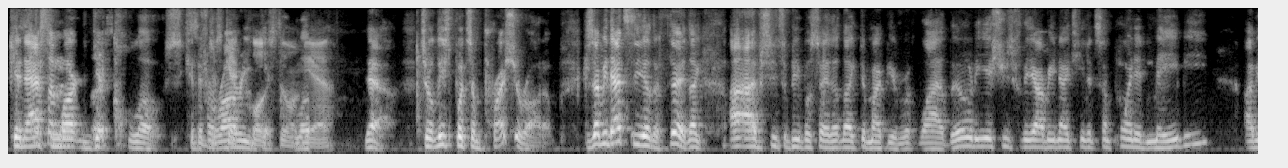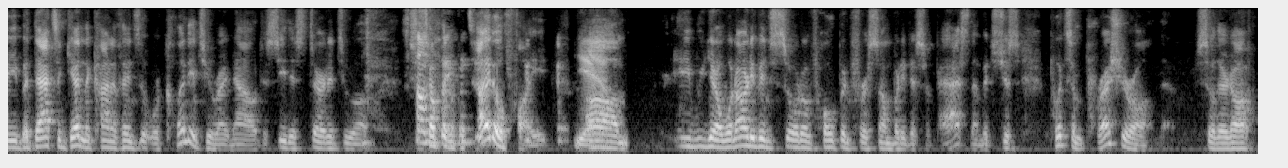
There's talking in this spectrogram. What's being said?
can Just Aston Martin close. get close? Can So Ferrari get close to him. Yeah. yeah, to at least put some pressure on him. Because I mean, that's the other thing. Like I, I've seen some people say that like there might be reliability issues for the RB19 at some point, and maybe. I mean, but that's again the kind of things that we're clinging to right now to see this turn into a something, of a title fight. Yeah. Um, you you know, we're already been sort of hoping for somebody to surpass them. It's just put some pressure on them so they're not,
